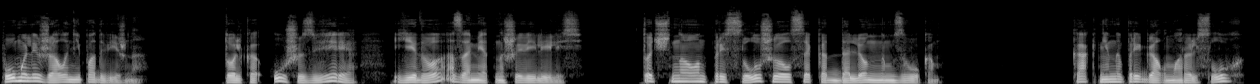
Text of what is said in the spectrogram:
Пума лежала неподвижно. Только уши зверя едва заметно шевелились. Точно он прислушивался к отдаленным звукам. Как ни напрягал Морель слух,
